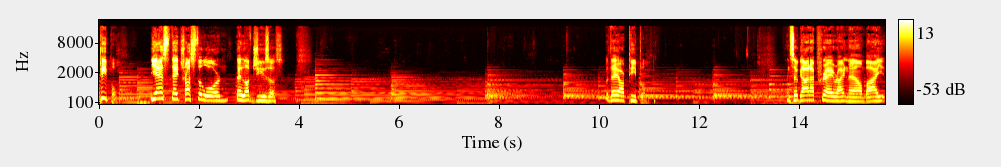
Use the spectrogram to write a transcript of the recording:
People. Yes, they trust the Lord, they love Jesus. But they are people. And so, God, I pray right now by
